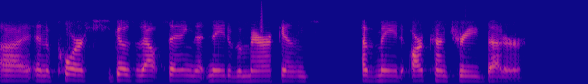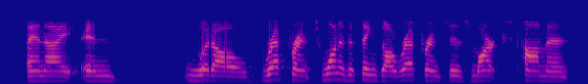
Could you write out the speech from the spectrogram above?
Uh, and of course, it goes without saying that Native Americans have made our country better. And I and what I'll reference, one of the things I'll reference is Mark's comment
